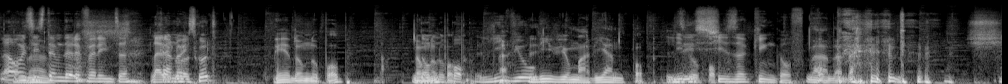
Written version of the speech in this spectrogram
n-au un Da. sistem de referință. l-ai Ca noi. recunoscut? e domnul Pop? Domnul Pop. Liviu- Da, Liviu Marian Pop. Liviu This Pop. she's a king of Da, pop. da, da. Și,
